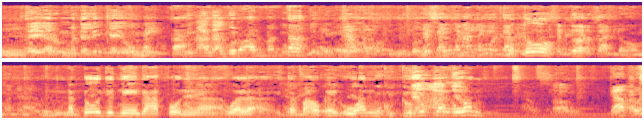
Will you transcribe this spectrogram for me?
Kaya aron madali kayo. Muna na gud. kuan man ta. Nato, nagtuo jud ni gahapon nga wala trabaho kay uwan, kusog kay uwan. Gapon,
